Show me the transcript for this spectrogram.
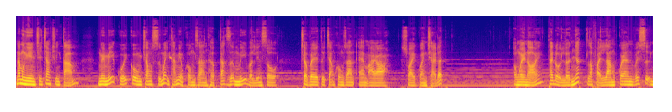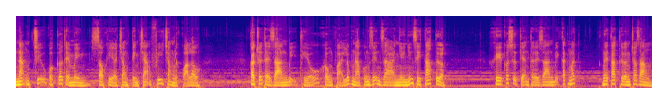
Năm 1998, người Mỹ cuối cùng trong sứ mệnh thám hiểm không gian hợp tác giữa Mỹ và Liên Xô trở về từ trạm không gian MIR xoay quanh trái đất. Ông ấy nói thay đổi lớn nhất là phải làm quen với sự nặng chịu của cơ thể mình sau khi ở trong tình trạng phi trọng lực quá lâu. Các chuỗi thời gian bị thiếu không phải lúc nào cũng diễn ra như những gì ta tưởng. Khi có sự kiện thời gian bị cắt mất, người ta thường cho rằng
